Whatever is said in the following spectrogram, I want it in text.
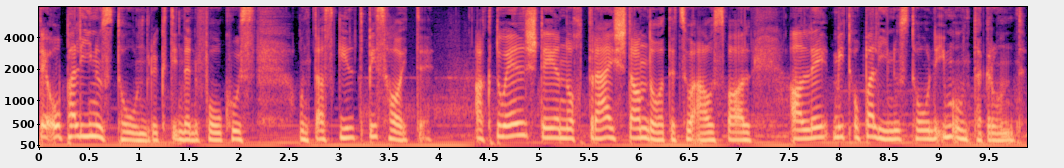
Der Opalinuston rückt in den Fokus und das gilt bis heute. Aktuell stehen noch drei Standorte zur Auswahl, alle mit Opalinuston im Untergrund.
